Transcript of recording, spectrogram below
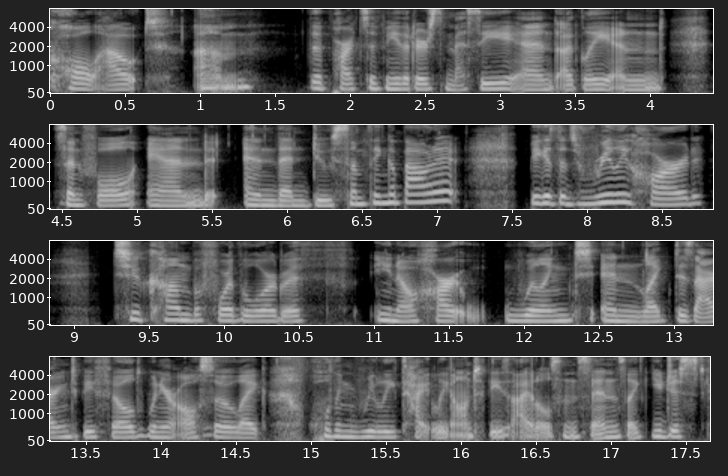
call out um, the parts of me that are messy and ugly and sinful and and then do something about it because it's really hard to come before the Lord with, you know, heart willing to, and like desiring to be filled when you're also like holding really tightly onto these idols and sins. Like you just,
